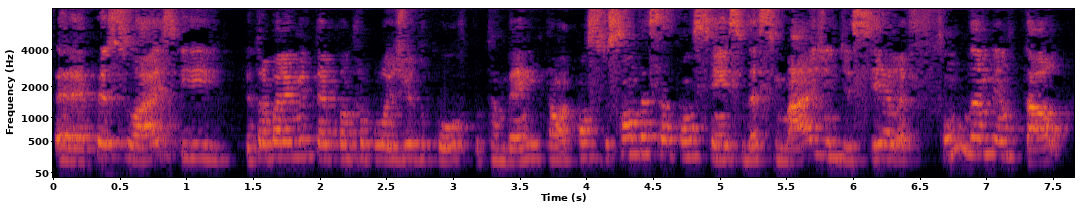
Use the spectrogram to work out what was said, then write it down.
é, pessoais e eu trabalhei muito tempo com antropologia do corpo também, então a construção dessa consciência, dessa imagem de si, ela é fundamental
